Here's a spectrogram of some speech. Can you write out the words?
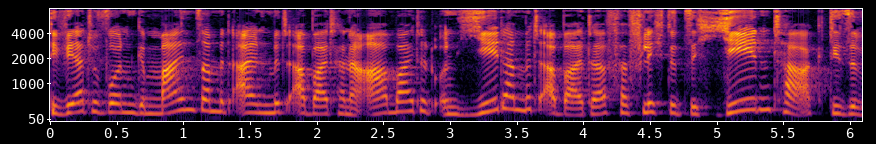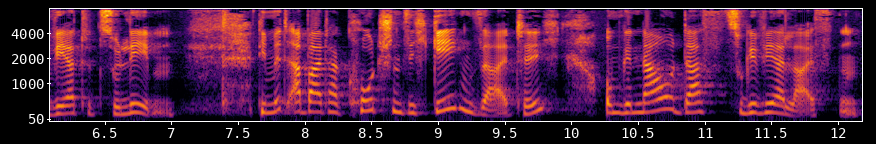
Die Werte wurden gemeinsam mit allen Mitarbeitern erarbeitet und jeder Mitarbeiter verpflichtet sich jeden Tag, diese Werte zu leben. Die Mitarbeiter coachen sich gegenseitig, um genau das zu gewährleisten.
